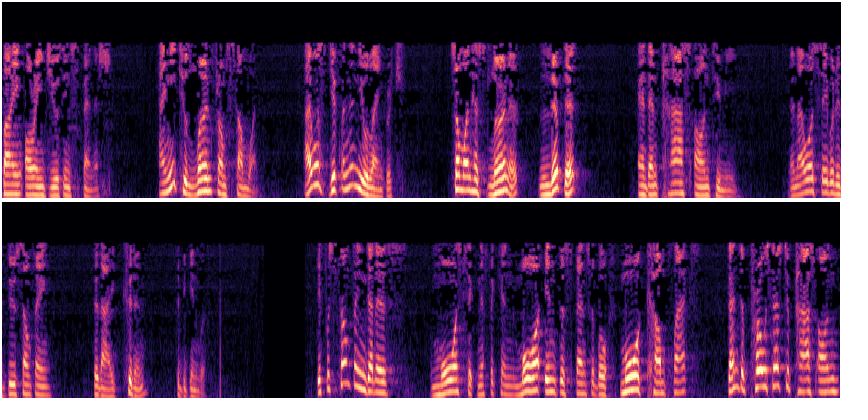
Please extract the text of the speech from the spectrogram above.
buying orange juice in Spanish, I need to learn from someone. I was given a new language. Someone has learned it, lived it, and then passed on to me. And I was able to do something that I couldn't to begin with. If for something that is more significant, more indispensable, more complex, then the process to pass on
